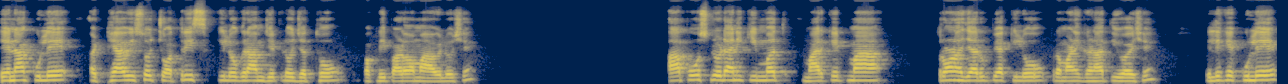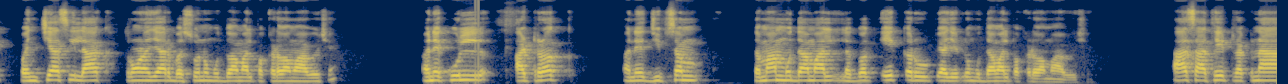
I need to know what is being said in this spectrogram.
તેના કુલે અઠ્યાવીસો ચોત્રીસ કિલોગ્રામ જેટલો જથ્થો પકડી પાડવામાં આવેલો છે. આ પોસ્ટ ડોડાની કિંમત માર્કેટમાં ત્રણ હજાર રૂપિયા કિલો પ્રમાણે ગણાતી હોય છે. એટલે કે કુલે પંચ્યાસી લાખ ત્રણ હજાર બસોનો મુદ્દામાલ પકડવામાં આવ્યો છે. અને કુલ આ ટ્રક અને જીપ્સમ તમામ મુદ્દામાલ લગભગ એક કરોડ રૂપિયા જેટલો મુદ્દામાલ પકડવામાં આવ્યો છે. આ સાથે ટ્રકના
